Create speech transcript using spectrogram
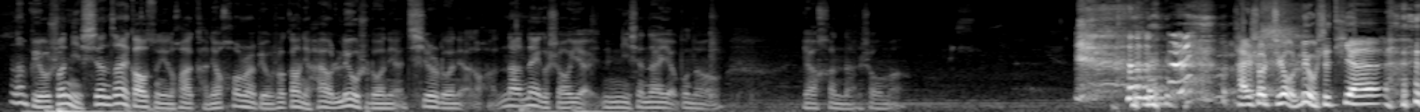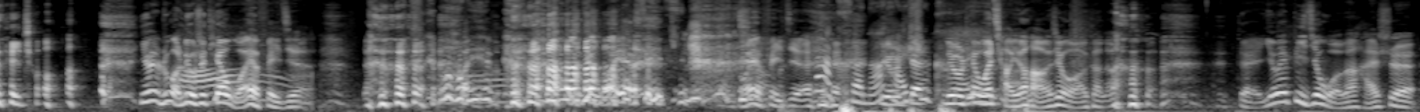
那比如说你现在告诉你的话，肯定后面比如说告诉你还有六十多年、七十多年的话，那那个时候也你现在也不能，也很难受吗？还是说只有六十天 那种？因为如果六十天我也费劲，我也，我也费劲。我也费劲。那可能还是六十天我抢银行去，我可能。对，因为毕竟我们还是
